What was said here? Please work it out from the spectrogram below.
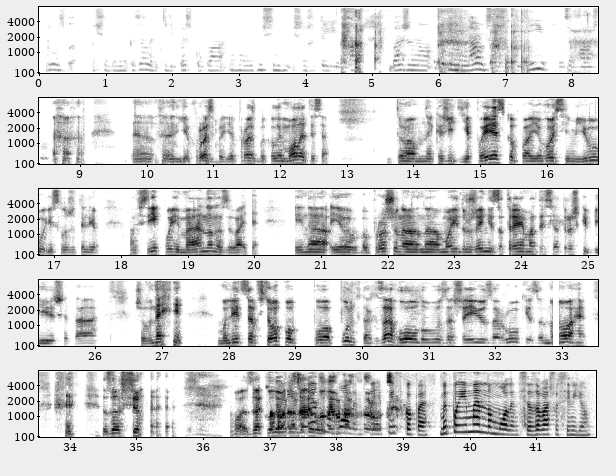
Просьба, щоб не казали єпископа е, його сім'ю і служителів, а бажано по іменам служителів, бо це важливо. Е, Є просьби, є просьби, коли молитеся, то не кажіть єпископа, його сім'ю і служителів, а всіх поіменно називайте. І, на, і прошу на, на моїй дружині затриматися трошки більше, так? щоб в неї моліться все по, по пунктах за голову, за шию, за руки, за ноги, за все. О, За, коли Ми поіменно молимося, єпископе. Ми поіменно молимося за вашу сім'ю.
